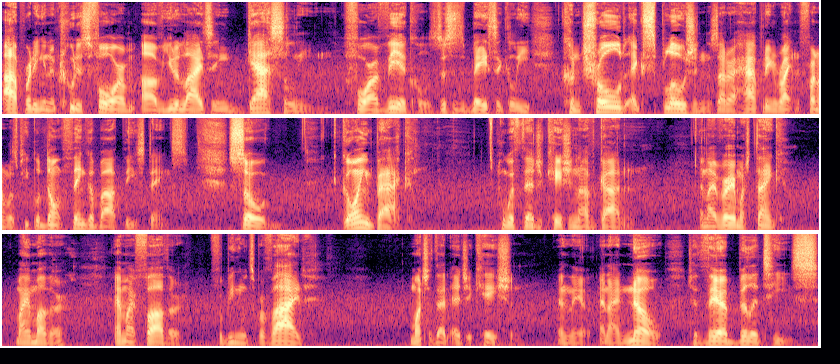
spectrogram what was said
operating in the crudest form of utilizing gasoline for our vehicles. This is basically controlled explosions that are happening right in front of us. People don't think about these things. So, going back with the education I've gotten, and I very much thank my mother and my father for being able to provide much of that education. And, they, and I know to their abilities,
